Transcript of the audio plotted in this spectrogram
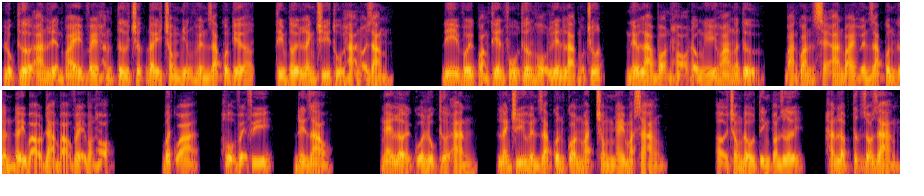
lục thừa an liền quay về hắn từ trước đây trong những huyền giáp quân kia, tìm tới lãnh trí thủ hạ nói rằng đi với quảng thiên phủ thương hộ liên lạc một chút, nếu là bọn họ đồng ý hoa ngân tử, bản quan sẽ an bài huyền giáp quân gần đây bảo đảm bảo vệ bọn họ. Bất quá, hộ vệ phí, đến giao. Nghe lời của lục thừa an, lãnh trí huyền giáp quân con mắt trong nháy mắt sáng. Ở trong đầu tính toán dưới, hắn lập tức rõ ràng,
